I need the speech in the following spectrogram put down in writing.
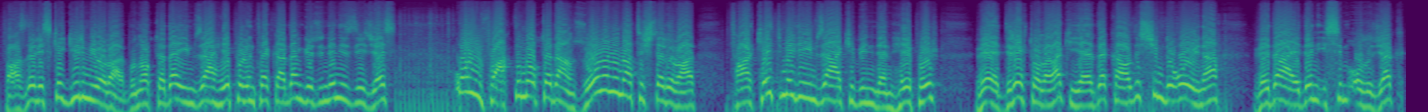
Fazla riske girmiyorlar. Bu noktada imza Happer'ın tekrardan gözünden izleyeceğiz. Oyun farklı noktadan Zoro'nun atışları var. Fark etmedi imza ekibinden Happer ve direkt olarak yerde kaldı. Şimdi oyuna veda eden isim olacak.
